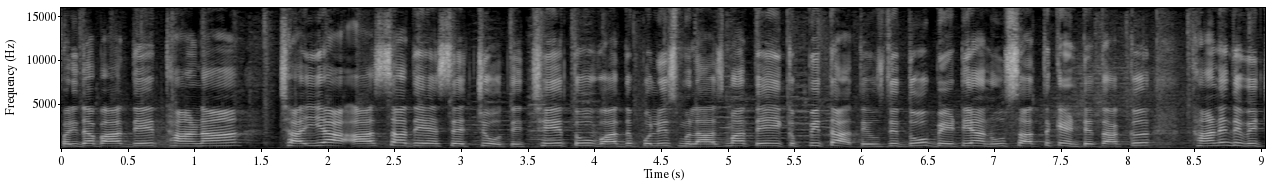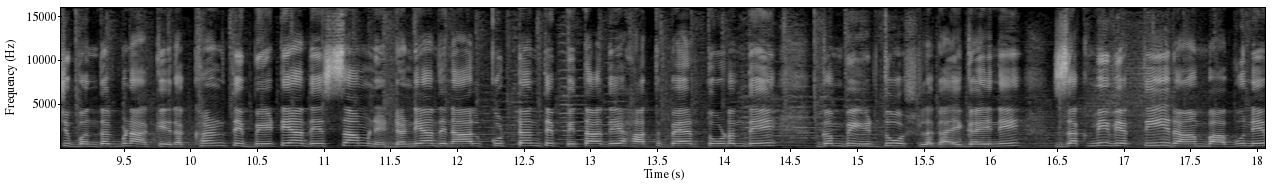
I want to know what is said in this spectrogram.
ਫਰੀਦਾਬਾਦ ਦੇ ਥਾਣਾ ਛਾਈਆ ਆਸਾ ਦੇ ਐਸਐਚਓ ਤੇ 6 ਤੋਂ ਵੱਧ ਪੁਲਿਸ ਮੁਲਾਜ਼ਮਾਂ ਤੇ ਇੱਕ ਪਿਤਾ ਤੇ ਉਸਦੇ ਦੋ ਬੇਟਿਆਂ ਨੂੰ 7 ਘੰਟੇ ਤੱਕ ਥਾਣੇ ਦੇ ਵਿੱਚ ਬੰਦਕ ਬਣਾ ਕੇ ਰੱਖਣ ਤੇ ਬੇਟਿਆਂ ਦੇ ਸਾਹਮਣੇ ਡੰਡਿਆਂ ਦੇ ਨਾਲ ਕੁੱਟਣ ਤੇ ਪਿਤਾ ਦੇ ਹੱਥ ਪੈਰ ਤੋੜਨ ਦੇ ਗੰਭੀਰ ਦੋਸ਼ ਲਗਾਏ ਗਏ ਨੇ। ਜ਼ਖਮੀ ਵਿਅਕਤੀ ਰਾਮ ਬਾਬੂ ਨੇ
